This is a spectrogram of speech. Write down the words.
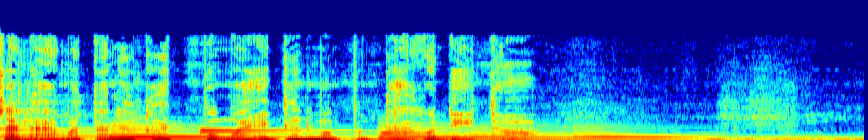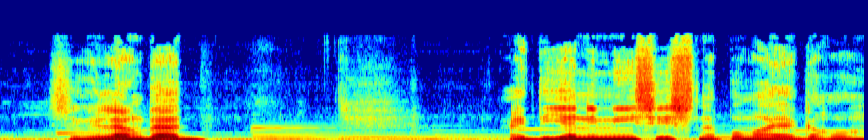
Salamat anak at pumayag ka na magpunta ako dito. Sige lang dad. Idea ni Mrs. na pumayag ako.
